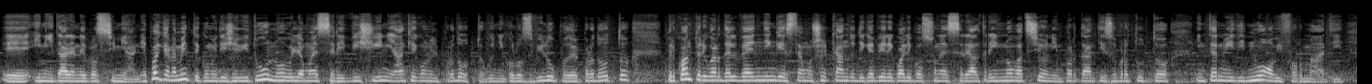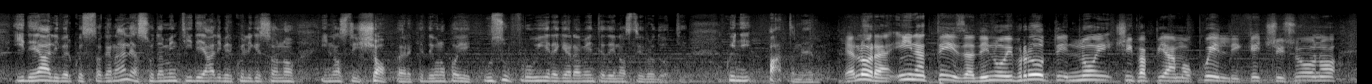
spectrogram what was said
eh, in Italia nei prossimi anni. E poi chiaramente come dicevi tu noi vogliamo essere vicini anche con il prodotto, quindi con lo sviluppo del prodotto. Per quanto riguarda il vending stiamo cercando di capire quali possono essere essere altre innovazioni importanti soprattutto in termini di nuovi formati, ideali per questo canale, assolutamente ideali per quelli che sono i nostri shopper che devono poi usufruire chiaramente dei nostri prodotti. Quindi partner. E allora in attesa dei nuovi prodotti noi ci pappiamo quelli che ci sono.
